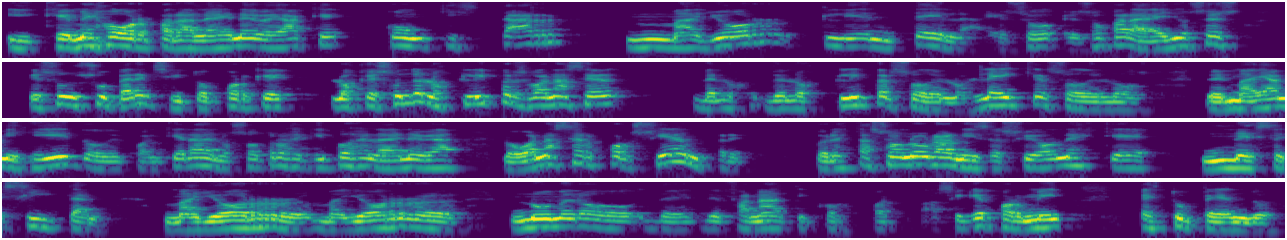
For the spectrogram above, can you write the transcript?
y qué mejor para la NBA que conquistar mayor clientela. Eso, eso para ellos es es un super éxito, porque los que son de los Clippers van a ser de los, de los Clippers o de los Lakers o de los del Miami Heat o de cualquiera de los otros equipos de la NBA, lo van a hacer por siempre, pero estas son organizaciones que necesitan mayor, mayor número de, fanáticos. Así que por mí, estupendo.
